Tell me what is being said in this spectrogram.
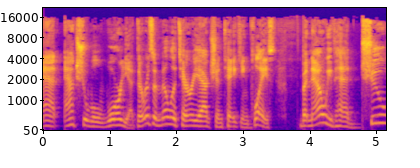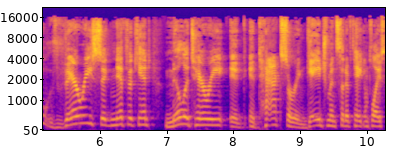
at actual war yet. There is a military action taking place. But now we've had two very significant military I- attacks or engagements that have taken place.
